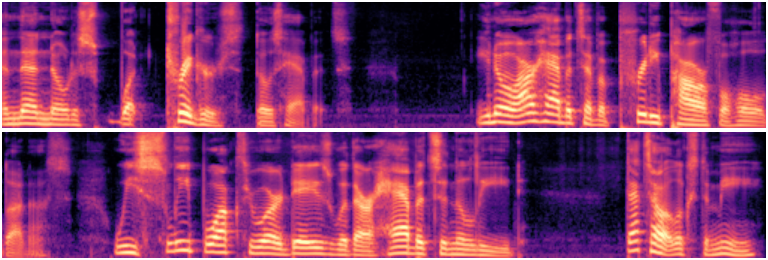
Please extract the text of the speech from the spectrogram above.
And then notice what triggers those habits. You know, our habits have a pretty powerful hold on us. We sleepwalk through our days with our habits in the lead. That's how it looks to me.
